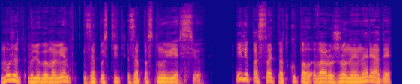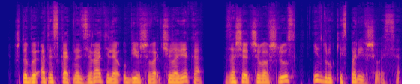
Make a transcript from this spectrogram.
может в любой момент запустить запасную версию или послать под купол вооруженные наряды, чтобы отыскать надзирателя, убившего человека, зашедшего в шлюз и вдруг испарившегося.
